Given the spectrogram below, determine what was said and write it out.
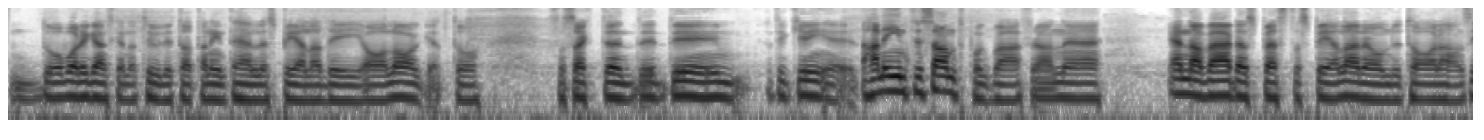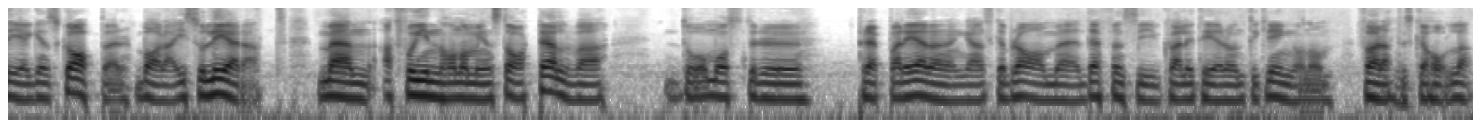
då var det ganska naturligt att han inte heller spelade i A-laget. Och som sagt, det, det, jag tycker, han är intressant Pogba för han är en av världens bästa spelare om du tar hans egenskaper bara isolerat. Men att få in honom i en startelva då måste du preparera den ganska bra med defensiv kvalitet runt omkring honom för att det ska hålla.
